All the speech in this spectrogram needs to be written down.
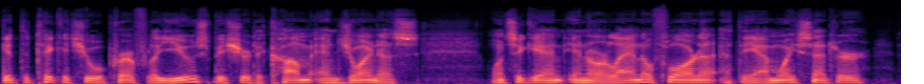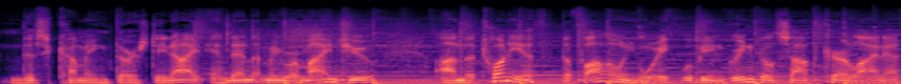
Get the tickets you will prayerfully use. Be sure to come and join us once again in Orlando, Florida at the Amway Center this coming Thursday night. And then let me remind you on the 20th, the following week, we'll be in Greenville, South Carolina.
